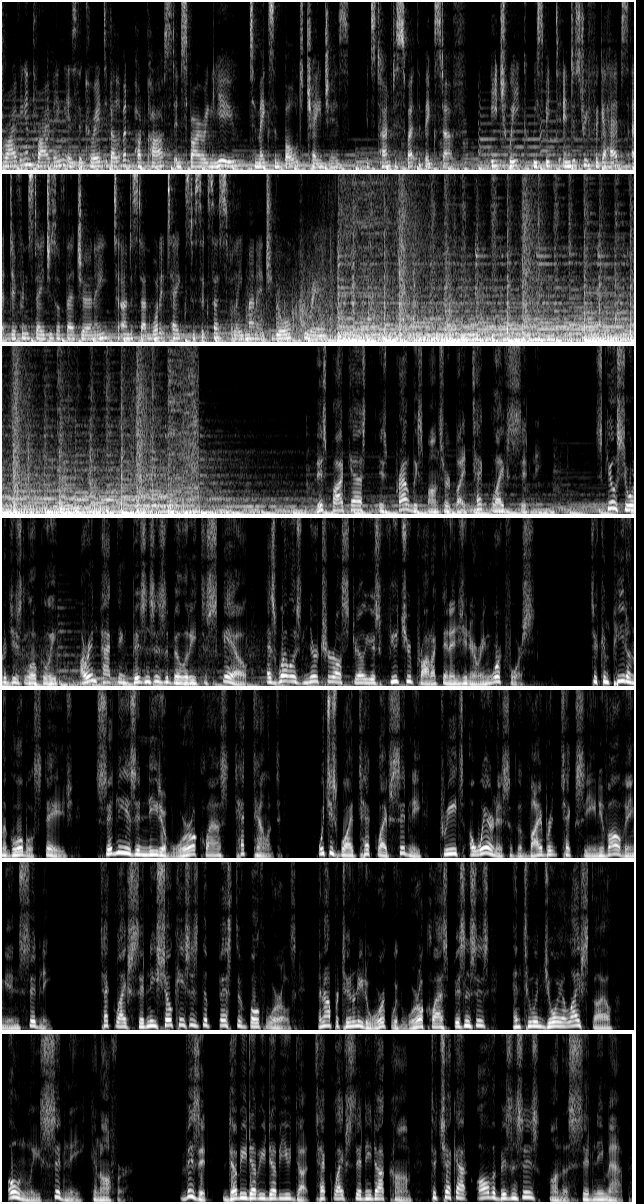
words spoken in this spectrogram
Striving and Thriving is the career development podcast inspiring you to make some bold changes. It's time to sweat the big stuff. Each week, we speak to industry figureheads at different stages of their journey to understand what it takes to successfully manage your career. This podcast is proudly sponsored by Tech Life Sydney. Skill shortages locally are impacting businesses' ability to scale as well as nurture Australia's future product and engineering workforce. To compete on the global stage, Sydney is in need of world class tech talent, which is why Tech Life Sydney creates awareness of the vibrant tech scene evolving in Sydney. Tech Life Sydney showcases the best of both worlds an opportunity to work with world class businesses and to enjoy a lifestyle only Sydney can offer. Visit www.techlifesydney.com to check out all the businesses on the Sydney map.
